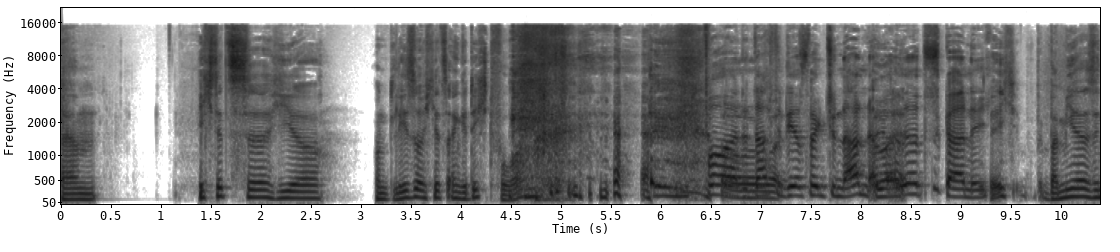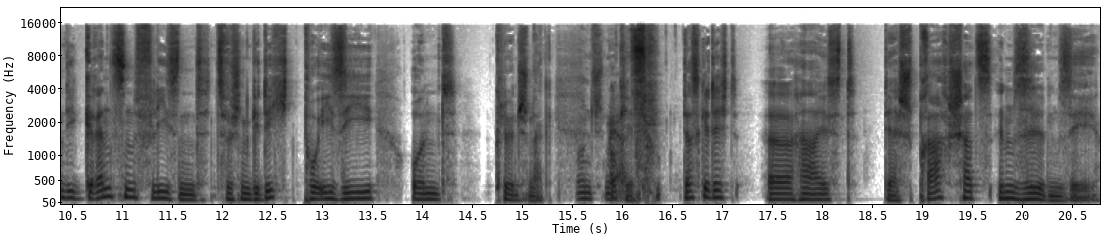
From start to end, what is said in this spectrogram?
Ähm, ich sitze hier und lese euch jetzt ein Gedicht vor. Boah, Oh. du dachte dir, das fängt schon an, aber Ja. das ist gar nicht. Ich, bei mir sind die Grenzen fließend zwischen Gedicht, Poesie und Klönschnack. Und Schmerz. Okay, das Gedicht äh, heißt Der Sprachschatz im Silbensee.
